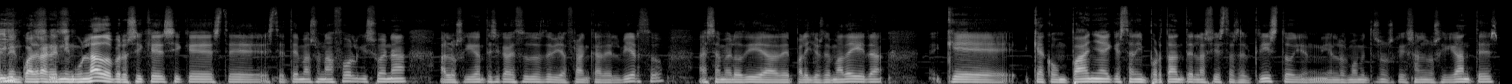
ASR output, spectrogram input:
Sí, de encuadrar sí, en sí. ningún lado, pero sí que sí que este, este tema suena folk y suena a los gigantes y cabezudos de Villafranca del Bierzo, a esa melodía de palillos de madeira que, que acompaña y que es tan importante en las fiestas del Cristo y en, y en los momentos en los que salen los gigantes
